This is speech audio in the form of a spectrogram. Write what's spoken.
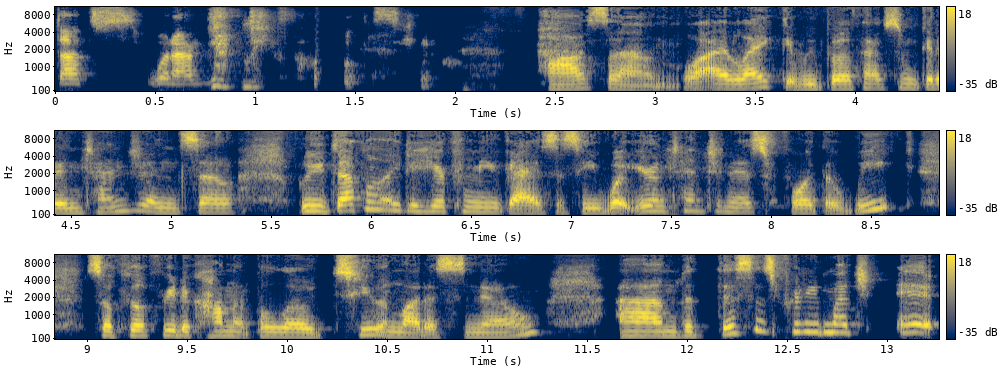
that's what i'm going to be focusing on Awesome. Well, I like it. We both have some good intentions. So we definitely like to hear from you guys to see what your intention is for the week. So feel free to comment below too and let us know. Um, but this is pretty much it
